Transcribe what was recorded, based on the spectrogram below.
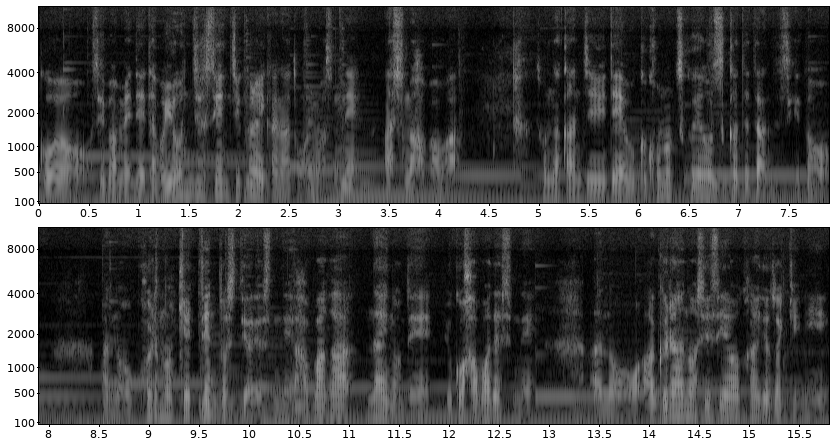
構狭めで、多分40センチぐらいかなと思いますね。足の幅は。そんな感じで、僕この机を使ってたんですけど、あの、これの欠点としてはですね、幅がないので、横幅ですね。あの、あぐらの姿勢を描いたときに、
